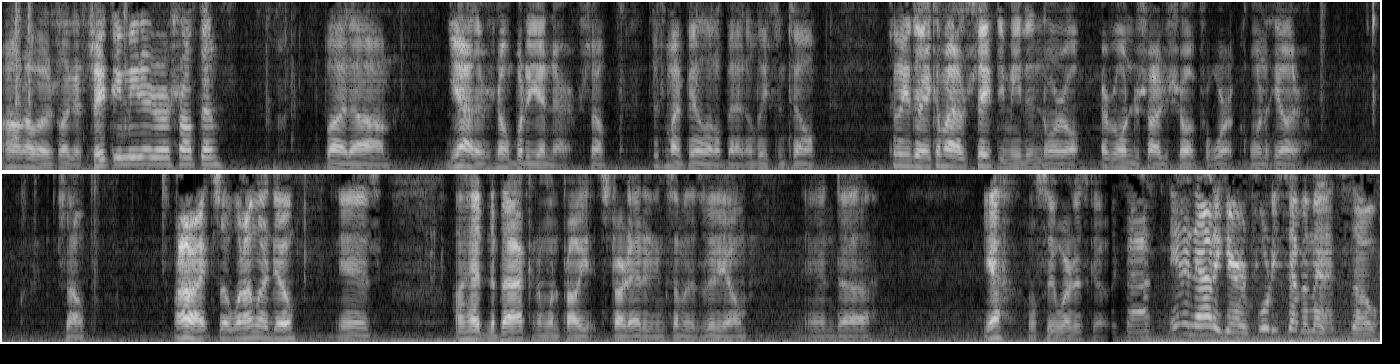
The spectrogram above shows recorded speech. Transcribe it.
I don't know if it's like a safety meter or something, but um, yeah, there's nobody in there. So this might be a little bit, at least until until either they come out of safety meeting or everyone decided to show up for work, one or the other. So, all right. So what I'm going to do is I'll head in the back, and I'm going to probably start editing some of this video, and uh, yeah, we'll see where this goes. Fast in and out of here in 47 minutes. So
